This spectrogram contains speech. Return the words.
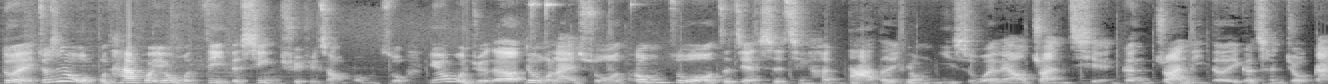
对，就是我不太会用我自己的兴趣去找工作，因为我觉得对我来说，工作这件事情很大的用意是为了要赚钱跟赚你的一个成就感。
